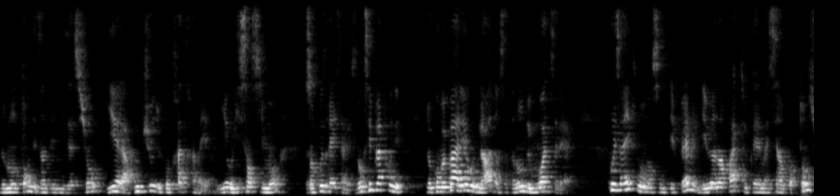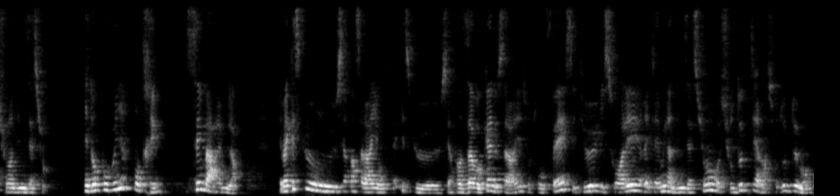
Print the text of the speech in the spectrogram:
le montant des indemnisations liées à la rupture du contrat de travail, liées au licenciement sans cause réelle sérieuse. Donc c'est plafonné. Donc on ne peut pas aller au-delà d'un certain nombre de mois de salaire. Pour les salariés qui ont une ancienneté faible, il y a eu un impact quand même assez important sur l'indemnisation. Et donc pour venir contrer ces barèmes-là, eh ben, qu'est-ce que certains salariés ont fait? Qu'est-ce que certains avocats de salariés surtout ont fait? C'est qu'ils sont allés réclamer l'indemnisation sur d'autres terrains, sur d'autres demandes.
